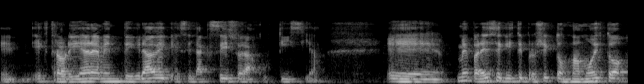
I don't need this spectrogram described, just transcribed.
eh, extraordinariamente grave que es el acceso a la justicia. Eh, me parece que este proyecto es más modesto.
